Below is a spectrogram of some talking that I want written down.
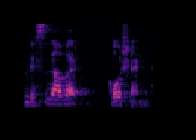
this is our quotient.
